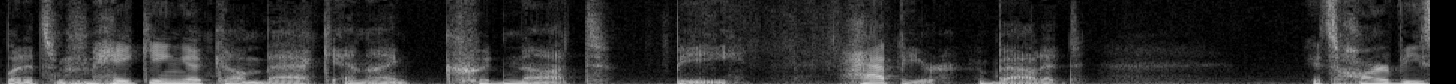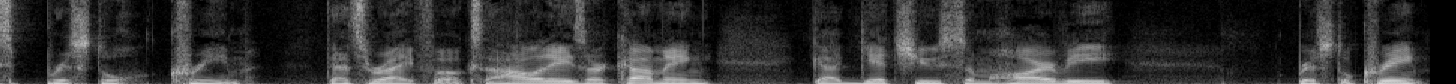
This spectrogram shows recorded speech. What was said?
but it's making a comeback, and I could not be happier about it. It's Harvey's Bristol Cream. That's right, folks. The holidays are coming. Got to get you some Harvey Bristol Cream.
